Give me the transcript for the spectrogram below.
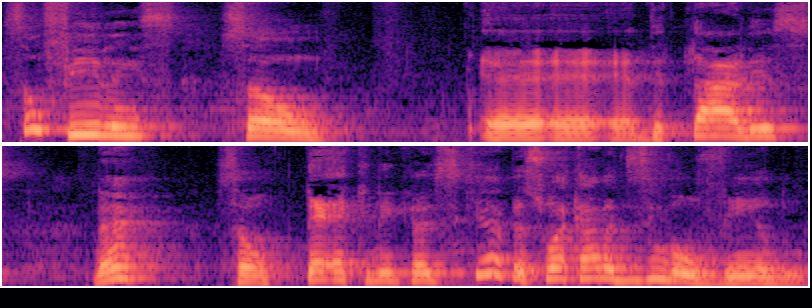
São feelings, são é, é, é, detalhes, né? São técnicas que a pessoa acaba desenvolvendo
